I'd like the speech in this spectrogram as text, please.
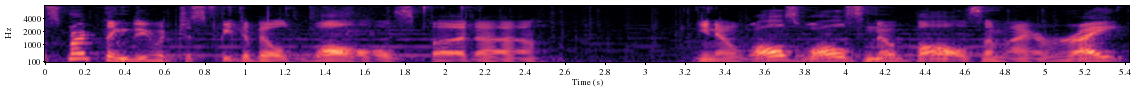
The smart thing to do would just be to build walls, but, uh, you know, walls, walls, no balls, am I right?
